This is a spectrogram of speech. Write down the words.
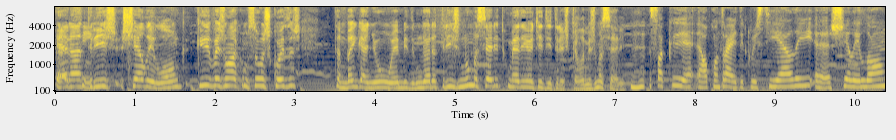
Era a sim. atriz Shelley Long, que vejam lá como são as coisas, também ganhou um Emmy de melhor atriz numa série de comédia em 83, pela mesma série. Só que, ao contrário de Christy Alley, a Shelley Long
